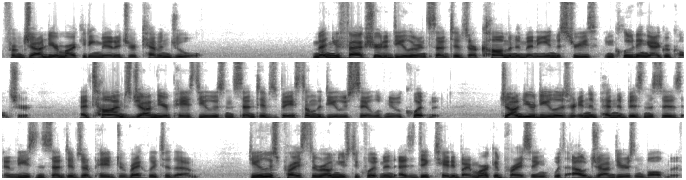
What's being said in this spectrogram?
from John Deere marketing manager Kevin Jewell. Manufacturer to dealer incentives are common in many industries, including agriculture. At times, John Deere pays dealers incentives based on the dealer's sale of new equipment. John Deere dealers are independent businesses and these incentives are paid directly to them. Dealers price their own used equipment as dictated by market pricing without John Deere's involvement.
